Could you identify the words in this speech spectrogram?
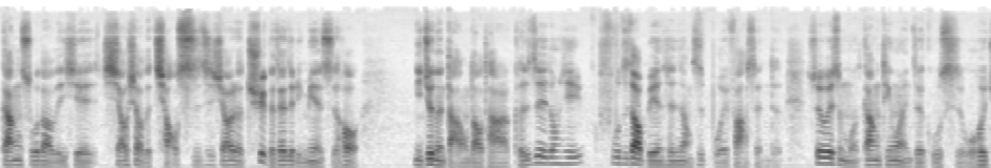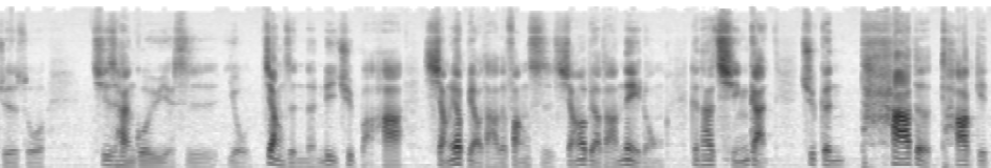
刚说到的一些小小的巧思、这小小的 trick 在这里面的时候。你就能打动到他了。可是这些东西复制到别人身上是不会发生的。所以为什么刚听完你这个故事，我会觉得说，其实韩国语也是有这样子能力去把他想要表达的方式、想要表达内容跟他情感，去跟他的 target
